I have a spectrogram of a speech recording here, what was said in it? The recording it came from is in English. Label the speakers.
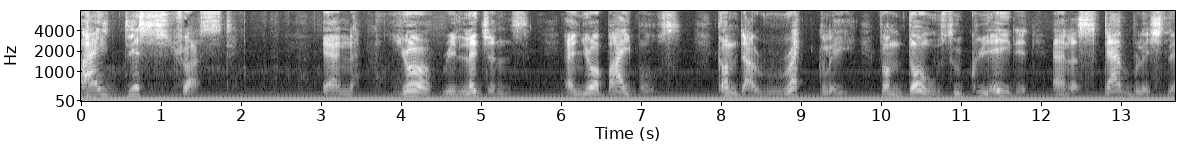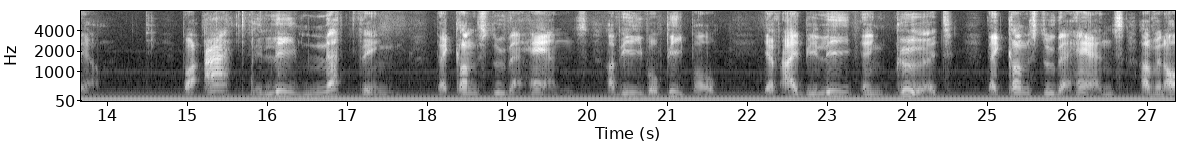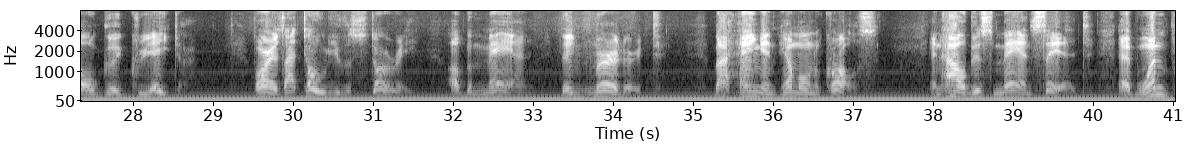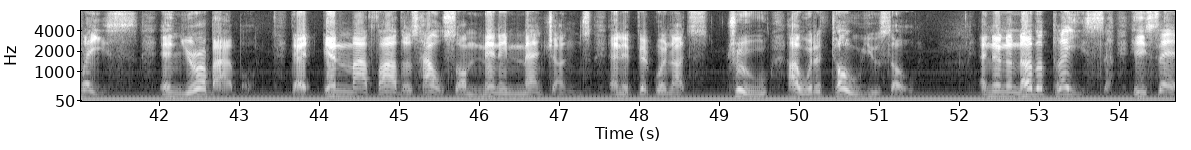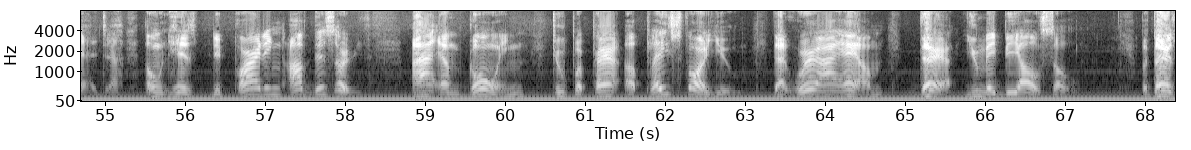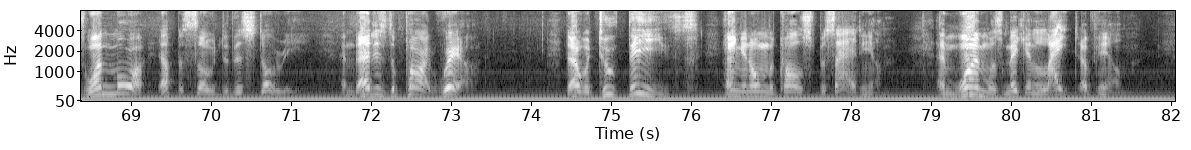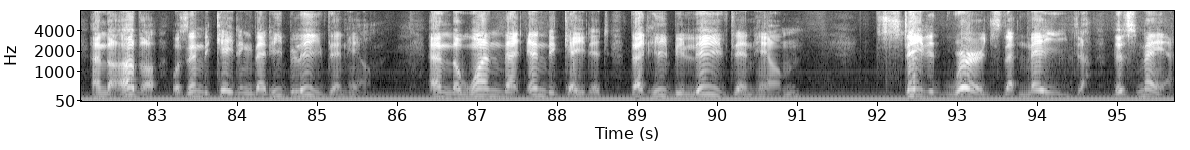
Speaker 1: my distrust in your religions and your Bibles come directly from those who created and established them. For I believe nothing that comes through the hands of evil people if I believe in good that comes through the hands of an all good creator. For as I told you the story of the man they murdered by hanging him on a cross, and how this man said at one place in your Bible that in my Father's house are many mansions, and if it were not true, I would have told you so. And in another place, he said, on his departing of this earth, I am going to prepare a place for you, that where I am, there you may be also. But there's one more episode to this story, and that is the part where there were two thieves hanging on the cross beside him, and one was making light of him, and the other was indicating that he believed in him. And the one that indicated that he believed in him stated words that made this man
